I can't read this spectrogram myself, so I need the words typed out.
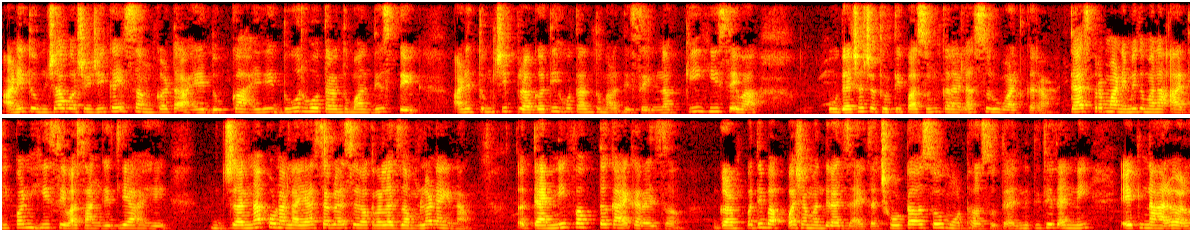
आणि तुमच्यावरची जी काही संकट आहे दुःख आहे ती दूर होताना तुम्हाला दिसतील आणि तुमची प्रगती होताना तुम्हाला दिसेल. नक्की ही सेवा उद्याच्या चतुर्थीपासून करायला सुरुवात करा. त्याचप्रमाणे मी तुम्हाला आधी पण ही सेवा सांगितली आहे. ज्यांना कोणाला या सगळ्या सेवा करायला जमलं नाही ना तर त्यांनी फक्त काय करायचं? गणपती बाप्पाच्या मंदिरात जायचं. छोटं असो मोठं असो त्यांनी तिथे त्यांनी एक नारळ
